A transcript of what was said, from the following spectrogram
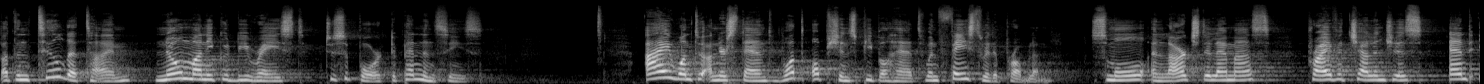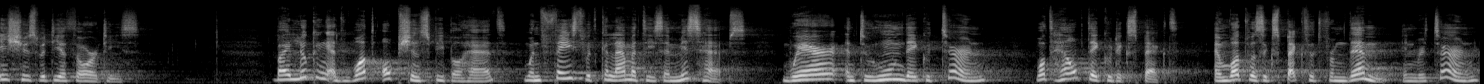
But until that time, no money could be raised to support dependencies. I want to understand what options people had when faced with a problem small and large dilemmas, private challenges, and issues with the authorities. By looking at what options people had when faced with calamities and mishaps, where and to whom they could turn, what help they could expect, and what was expected from them in return,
